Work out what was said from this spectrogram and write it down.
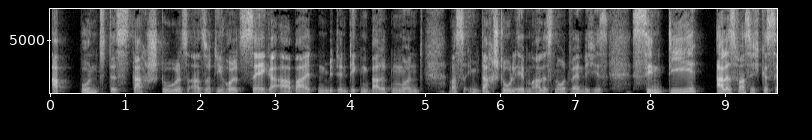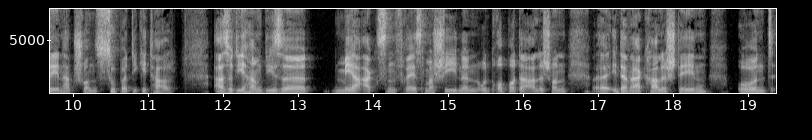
Abbund des Dachstuhls, also die Holzsägearbeiten mit den dicken Balken und was im Dachstuhl eben alles notwendig ist, sind die alles, was ich gesehen habe, schon super digital. Also die haben diese Mehrachsen, Fräsmaschinen und Roboter alle schon äh, in der Werkhalle stehen. Und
